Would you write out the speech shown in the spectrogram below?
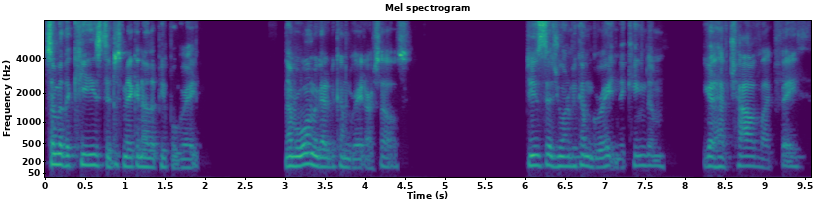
Some of the keys to just making other people great. Number one, we got to become great ourselves. Jesus says, You want to become great in the kingdom? You got to have childlike faith.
